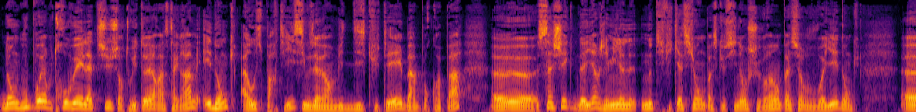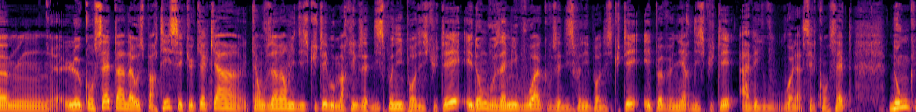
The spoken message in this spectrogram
donc vous pouvez me trouver là-dessus sur Twitter, Instagram et donc House Party. Si vous avez envie de discuter, ben pourquoi pas. Euh, sachez que d'ailleurs j'ai mis une notification parce que sinon je suis vraiment pas sûr que vous voyez donc. Euh, le concept hein, d'House Party, c'est que quelqu'un, quand vous avez envie de discuter, vous marquez que vous êtes disponible pour discuter, et donc vos amis voient que vous êtes disponible pour discuter et peuvent venir discuter avec vous. Voilà, c'est le concept. Donc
